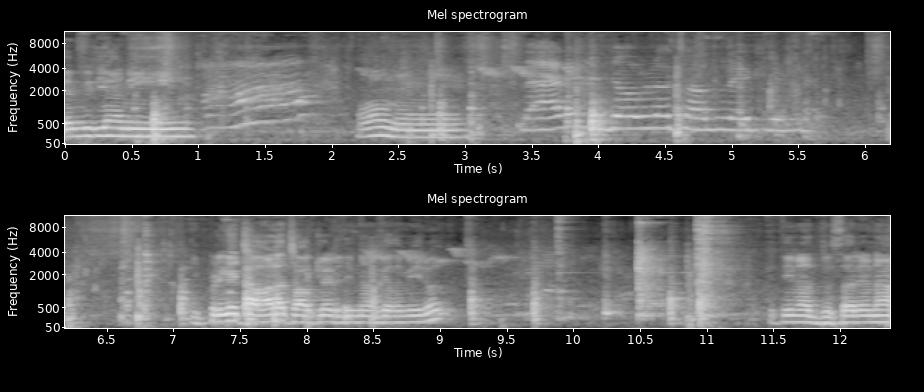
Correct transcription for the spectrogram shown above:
చికెన్ బిర్యానీ. అవును. ఇప్పటికే చాలా చాక్లెట్ తిన్నారు కదా మీరు? తినద్దు సరేనా?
